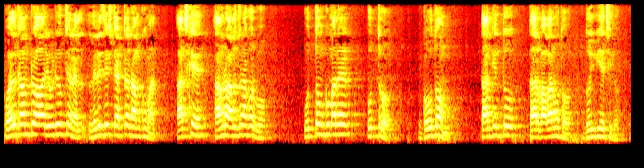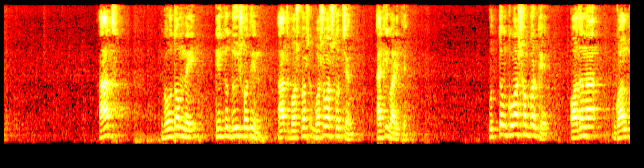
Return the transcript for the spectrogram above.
Welcome to our YouTube channel lyricist doctor Ramkumar আজকে আমরা আলোচনা করব উত্তম কুমারের পুত্র গৌতম। তার কিন্তু তার বাবার মতো দুই বিয়ে ছিল। আজ গৌতম নেই, কিন্তু দুই সতীন আজ বসবাস বসবাস করছেন একই বাড়িতে। উত্তম কুমার সম্পর্কে অজানা গল্প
